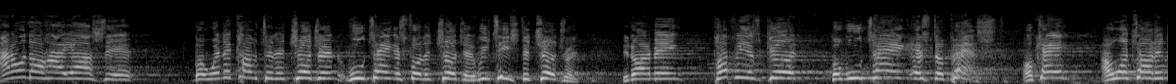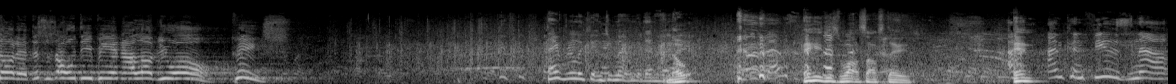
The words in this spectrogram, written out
I don't know how y'all see it, but when it comes to the children, Wu Tang is for the children. We teach the children. You know what I mean? Puffy is good, but Wu Tang is the best. Okay? I want y'all to know that this is ODB and I love you all. Peace. They really couldn't do nothing with that. nigga. Nope. and he just walks off stage. And I'm confused now.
